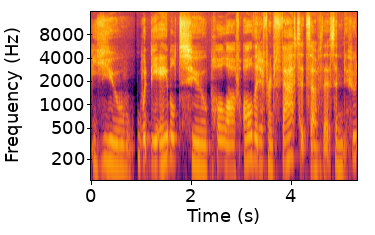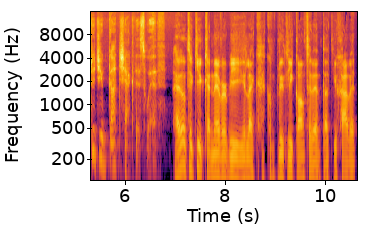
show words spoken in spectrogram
you would be able to pull off all the different facets of this? And who did you gut check this with? I don't think you can never be like completely confident that you have it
